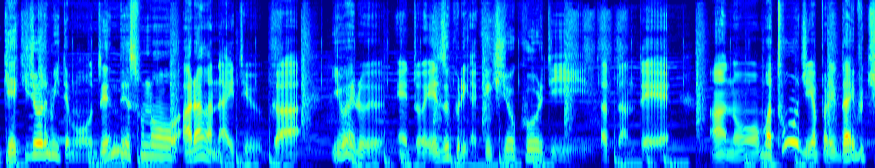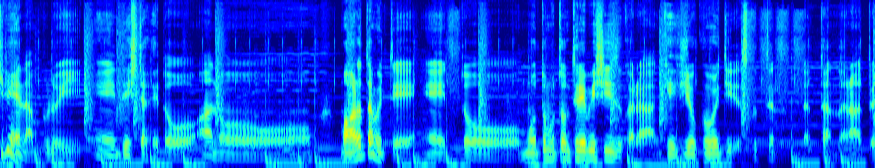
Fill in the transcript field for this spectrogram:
劇場で見ても全然そのあらがないというか、いわゆる、えーと、絵作りが劇場クオリティだったんで、あのまあ、当時やっぱりだいぶ綺麗な部類、えー、でしたけど、あのまあ、改めて、えっ、ー、と、もともとのテレビシリーズから劇場クオリティで作ってだったんだなと、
